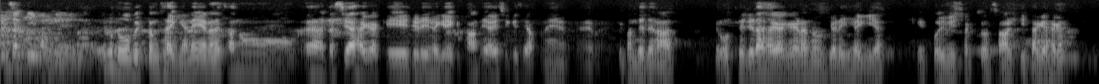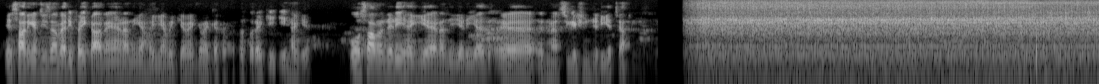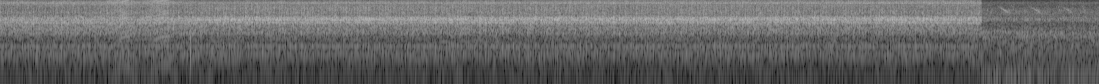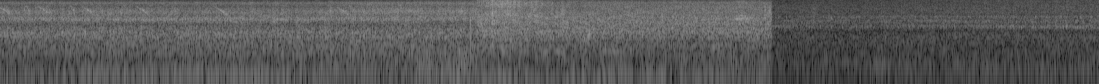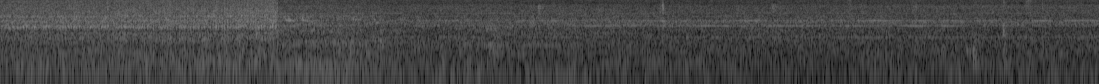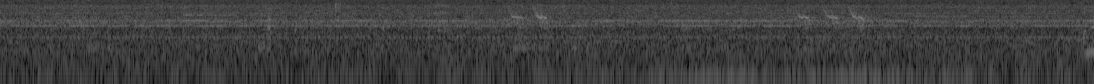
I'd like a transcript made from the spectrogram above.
ਹਾਂਜੀ ਸਰ ਕੀ ਮੰਗ ਦੇਖੋ ਦੋ ਵਿਕਟਮਸ ਹੈਗੀਆਂ ਨੇ। ਇਹਨਾਂ ਨੇ ਸਾਨੂੰ ਅਹ, ਦੱਸਿਆ ਹੈਗਾ ਕਿ ਜਿਹੜੇ ਹੈਗੇ ਇੱਕ ਥਾਂ ਤੇ ਆਏ ਸੀ ਕਿਸੇ ਆਪਣੇ ਅਹ, ਬੰਦੇ ਦੇ ਨਾਲ। ਤੇ ਉੱਥੇ ਜਿਹੜਾ ਹੈਗਾ ਕਿ ਇਹਨਾਂ ਨੂੰ ਜਿਹੜੀ ਹੈਗੀ ਆ ਕਿ ਕੋਈ ਵੀ ਸੈਕਸੁਅਲ ਅਸਾਲਟ ਕੀਤਾ ਗਿਆ ਹੈਗਾ। ਇਹ ਸਾਰੀਆਂ ਚੀਜ਼ਾਂ ਵੈਰੀਫਾਈ ਕਰ ਰਹੇ ਆ ਇਹਨਾਂ ਦੀਆਂ ਹੈਗੀਆਂ ਵੀ ਕਿਵੇਂ ਕਿਵੇਂ ਕਿੱਥੋਂ ਕਿੱਥੋਂ ਤੁਰੇ ਕੀ ਕੀ ਹੈਗੇ ਆ। ਉਸ ਹਿਸਾਬ ਨਾਲ ਜਿਹੜੀ ਹੈਗੀ ਆ ਇਹਨਾਂ ਦੀ ਜਿਹੜੀ ਆ ਇਨਵੈਸਟੀਗੇਸ਼ਨ ਜਿਹੜੀ ਆ ਚੱਲ ਰਹੀ ਹੈ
